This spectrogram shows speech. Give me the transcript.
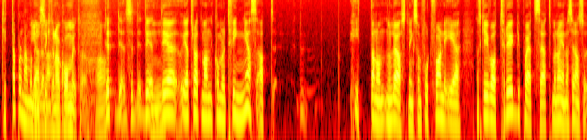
titta på de här modellerna. Insikterna har kommit. Här. Ja. Det, det, det, mm. det, jag tror att man kommer att tvingas att hitta någon, någon, lösning som fortfarande är, den ska ju vara trygg på ett sätt, men å ena sidan så,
